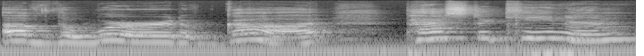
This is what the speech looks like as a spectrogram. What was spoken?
of the Word of God. Pastor Kynan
